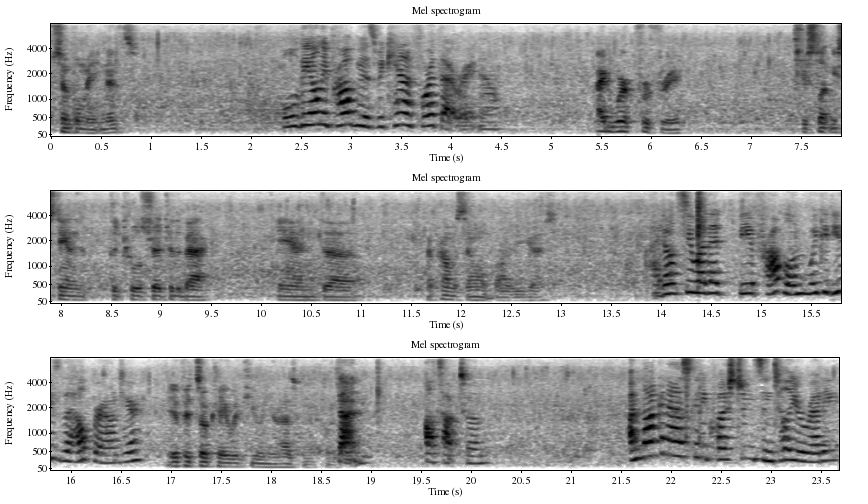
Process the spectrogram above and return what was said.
simple maintenance. Well, the only problem is we can't afford that right now. I'd work for free. Just let me stand the tool shed to the back, and uh, I promise I won't bother you guys. I don't see why that'd be a problem. We could use the help around here. If it's okay with you and your husband, of course. Done. I'll talk to him. I'm not going to ask any questions until you're ready,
